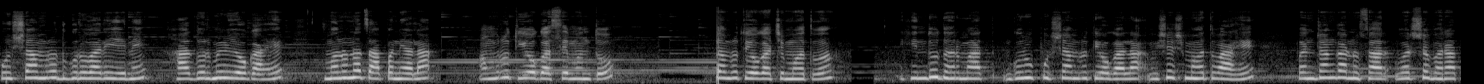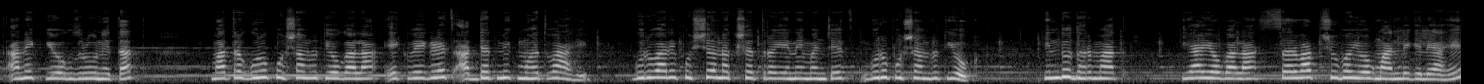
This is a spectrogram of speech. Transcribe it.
पुष्यामृत गुरुवारी येणे हा दुर्मिळ योग आहे. म्हणूनच आपण याला अमृत योग असे म्हणतो. पुष्यामृत योगाचे महत्त्व हिंदू धर्मात गुरु पुष्यामृत योगाला विशेष महत्त्व आहे. पंचांगानुसार वर्षभरात अनेक योग जुळून येतात. मात्र गुरु पुष्यामृत योगाला एक वेगळेच आध्यात्मिक महत्त्व आहे. गुरुवारी पुष्य नक्षत्र येणे म्हणजेच गुरु पुष्यामृत योग. हिंदू धर्मात या योगाला सर्वात शुभ योग मानले गेले आहे.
